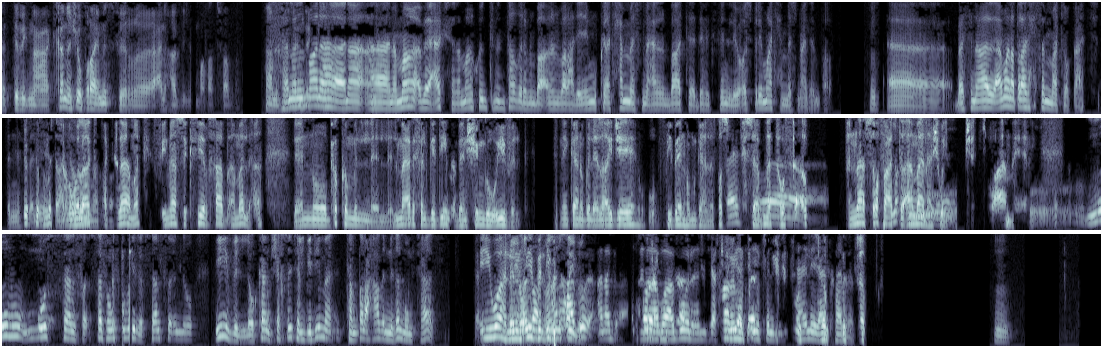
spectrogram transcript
أتفق معك خلينا نشوف رأي مسفر آه، عن هذه المباراة تفضل مسفر أنا للامانه أنا أنا ما بالعكس أنا ما كنت منتظر المباراة هذه يعني ممكن أتحمس مع مباراه ديفيد فينلي وأوسبري ما أتحمس مع هذه المباراة. آه بس أنا الأمانة طلعت أحسن ما توقعت بالنسبة شوف شوف لي توقعت. كلامك في ناس كثير خاب أملها لأنه بحكم ال- ال- المعرفة القديمة بين شينجو وإيفل الاثنين كانوا بال LIJ وفي بينهم قال تصفية حسابات أو آه الناس رفعت آمالها شوي بشكل بصوره عامه يعني. مو مو مو السالفه السالفة مو كذا. السالفة إنه إيفل لو كان بشخصيته القديمة كان طلع هذا النظام ممتاز. أيوه لأنه هذا- إيفل مصيبة. أقول- أنا أنا أبغى أقول إن شخصية إيفل هي اللي قاعد تخرب مم.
